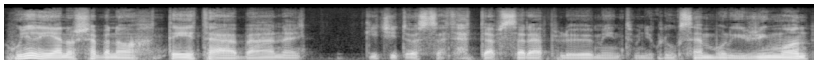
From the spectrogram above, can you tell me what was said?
Hunyadi János ebben a tételben egy kicsit összetettebb szereplő, mint mondjuk Luxemburgi Zsigmond.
